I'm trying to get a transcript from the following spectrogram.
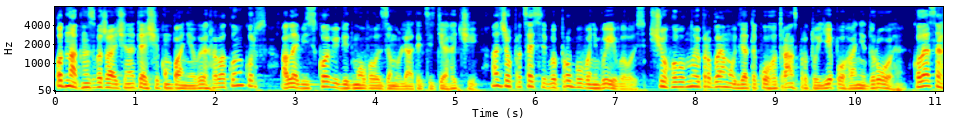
Однак, незважаючи на те, що компанія виграла конкурс, але військові відмовились замовляти ці тягачі, адже в процесі випробувань виявилось, що головною проблемою для такого транспорту є погані дороги. Колеса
